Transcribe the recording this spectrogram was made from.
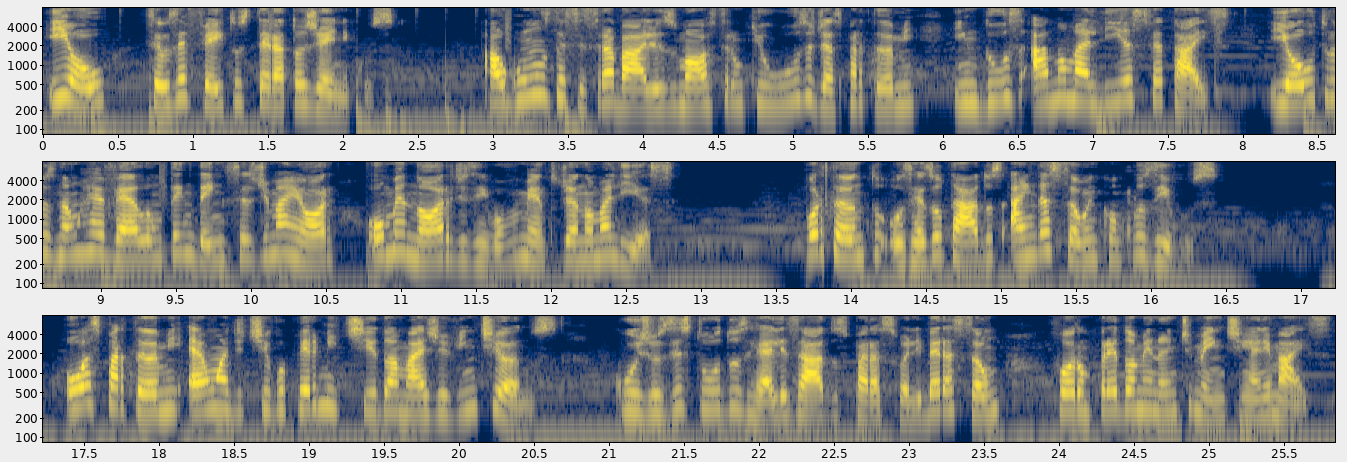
e ou seus efeitos teratogênicos. Alguns desses trabalhos mostram que o uso de aspartame induz anomalias fetais, e outros não revelam tendências de maior ou menor desenvolvimento de anomalias. Portanto, os resultados ainda são inconclusivos. O aspartame é um aditivo permitido há mais de 20 anos, cujos estudos realizados para sua liberação foram predominantemente em animais.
